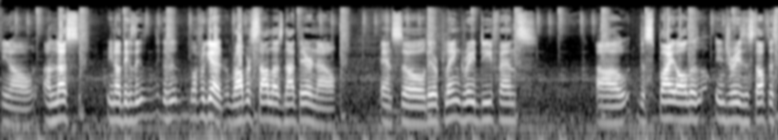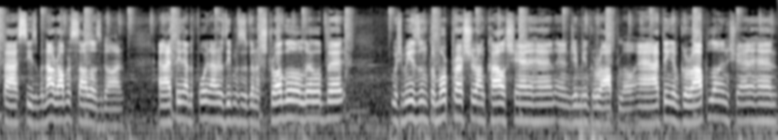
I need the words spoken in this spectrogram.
you know, unless you know because, because don't forget Robert Saleh is not there now, and so they were playing great defense. Uh, despite all the injuries and stuff this past season, but now Robert Saleh is gone. And I think that the 49ers defense is going to struggle a little bit, which means it's going to put more pressure on Kyle Shanahan and Jimmy Garoppolo. And I think if Garoppolo and Shanahan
